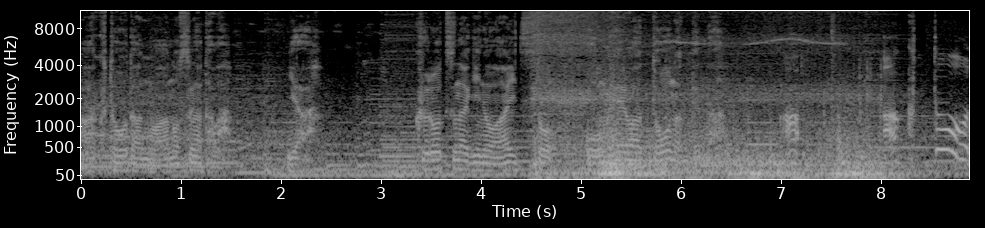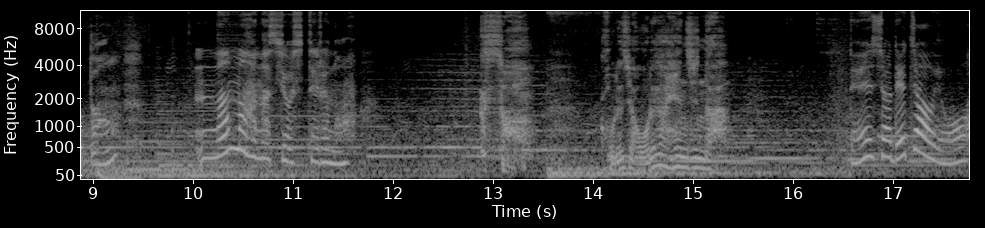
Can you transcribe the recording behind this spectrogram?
悪党団のあの姿は。いや黒つなぎのあいつとおめえはどうなってんだ？悪党団？何の話をしてるの？くそ。これじゃ俺が変人だ。電車出ちゃうよ。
